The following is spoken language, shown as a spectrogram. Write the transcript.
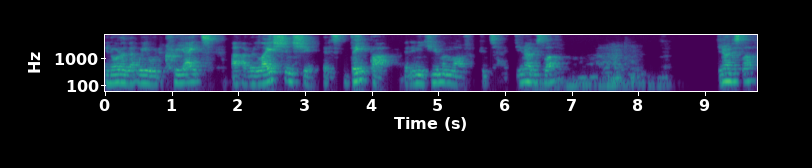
in order that we would create a relationship that is deeper than any human love can take. Do you know this love? Do you know this love?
